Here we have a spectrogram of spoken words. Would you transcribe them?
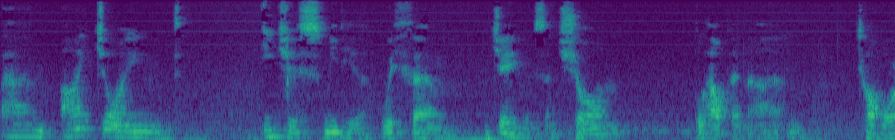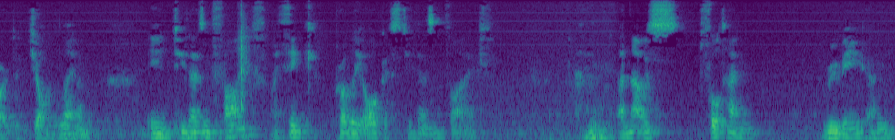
Um, I joined Aegis Media with um, James and Sean O'Halpin and Tom Ward and John Lim in 2005. I think probably August 2005, um, and that was full time Ruby. And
